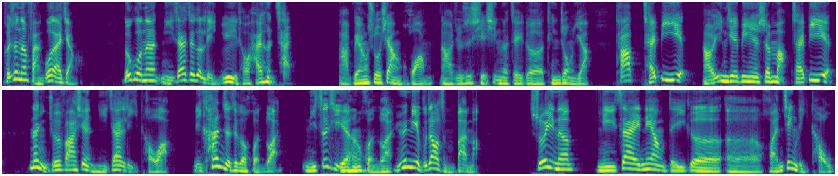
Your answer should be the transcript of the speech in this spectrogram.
可是呢，反过来讲，如果呢你在这个领域里头还很菜啊，比方说像黄啊，就是写信的这个听众一样，他才毕业啊，应届毕业生嘛，才毕业，那你就会发现你在里头啊，你看着这个混乱，你自己也很混乱，因为你也不知道怎么办嘛。所以呢，你在那样的一个呃环境里头。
